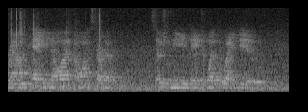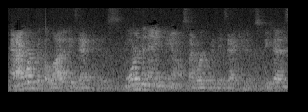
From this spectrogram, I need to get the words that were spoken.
around, hey, you know what, I want to start a social media page, what do I do? And I work with a lot of executives, more than anything else, I work with executives, because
